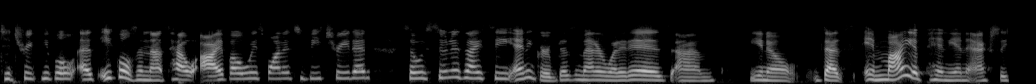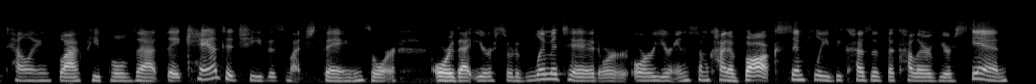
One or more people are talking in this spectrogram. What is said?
to treat people as equals, and that's how I've always wanted to be treated. So as soon as I see any group, doesn't matter what it is, um, you know, that's in my opinion actually telling Black people that they can't achieve as much things, or or that you're sort of limited, or or you're in some kind of box simply because of the color of your skin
